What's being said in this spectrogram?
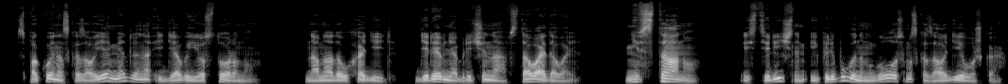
– спокойно сказал я, медленно идя в ее сторону. «Нам надо уходить. Деревня обречена. Вставай давай». «Не встану», – истеричным и перепуганным голосом сказала девушка.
